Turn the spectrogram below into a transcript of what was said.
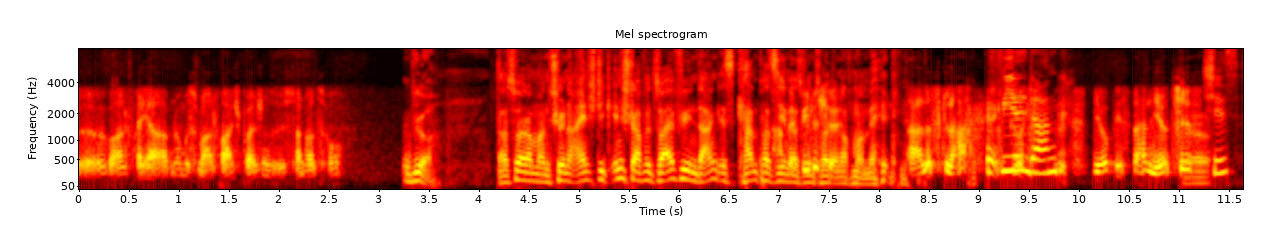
äh, war halt Feierabend, da muss man halt freisprechen, das ist dann halt so. Ja, das war doch mal ein schöner Einstieg in Staffel 2. Vielen Dank. Es kann passieren, ja, dass wir uns heute nochmal melden. Alles klar. Vielen Dank. Jo, bis dann. Jo, tschüss. Ja. Tschüss.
